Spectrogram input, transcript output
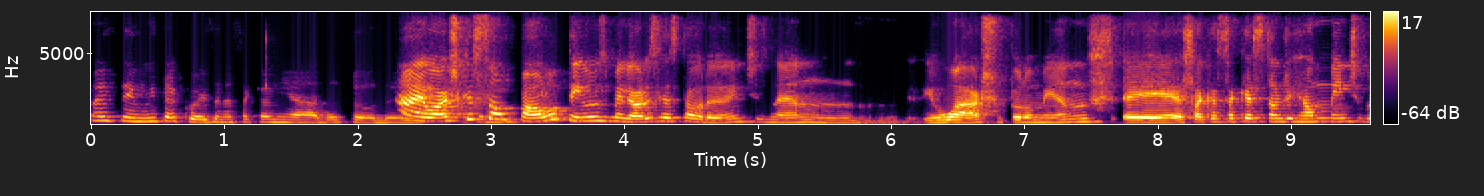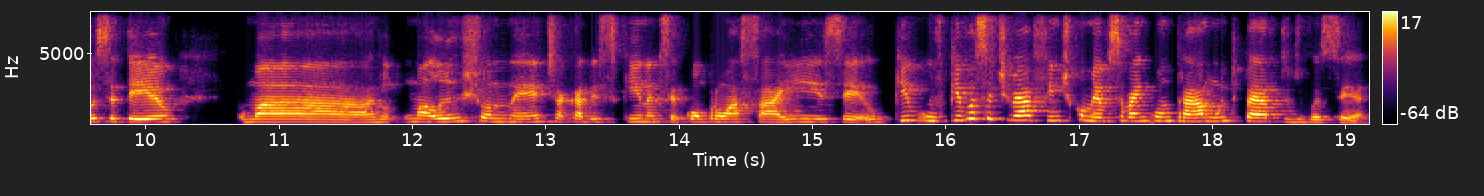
mas tem muita coisa nessa caminhada toda. Ah, eu acho que São Paulo tem os melhores restaurantes, né? Eu acho, pelo menos. É, só que essa questão de realmente você ter uma, uma lanchonete a cada esquina, que você compra um açaí, você- o, que, o que você tiver a fim de comer, você vai encontrar muito perto de você.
